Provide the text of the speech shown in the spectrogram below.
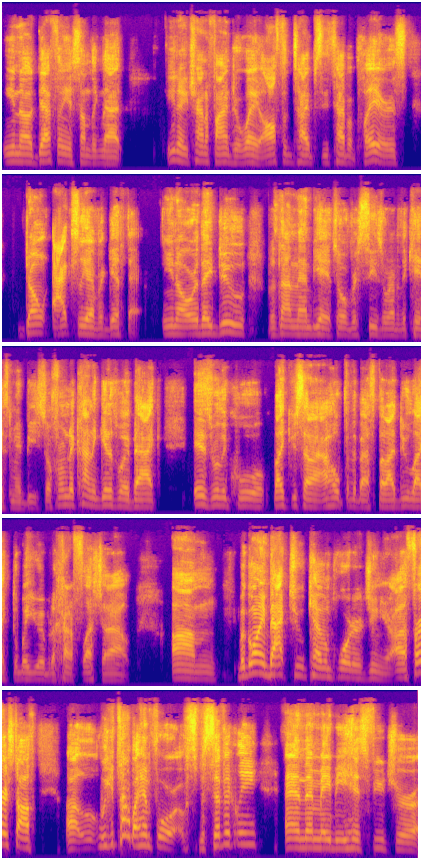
You know, definitely is something that, you know, you're trying to find your way. Oftentimes, these type of players don't actually ever get there you know, or they do, but it's not an NBA, it's overseas or whatever the case may be. So for him to kind of get his way back is really cool. Like you said, I hope for the best, but I do like the way you were able to kind of flesh that out. Um, but going back to Kevin Porter Jr., uh, first off, uh, we could talk about him for specifically, and then maybe his future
